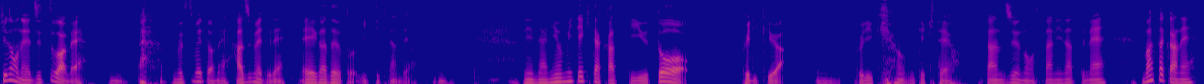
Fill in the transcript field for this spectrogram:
昨日ね、実はね、うん、娘とね、初めてね、映画デート行ってきたんだよ。うん。ね、何を見てきたかっていうと、プリキュア。うん、プリキュアを見てきたよ。30のおっさんになってね、まさかね、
